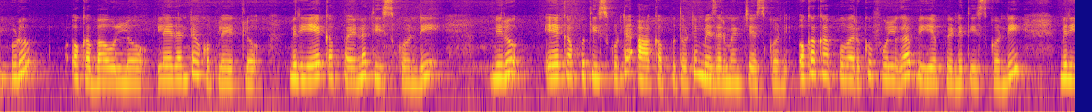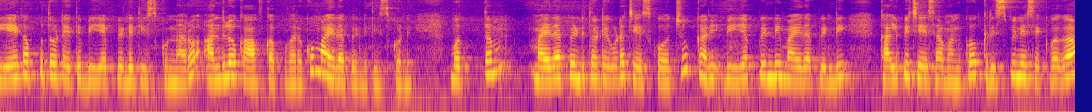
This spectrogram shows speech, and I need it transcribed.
ఇప్పుడు ఒక బౌల్లో లేదంటే ఒక ప్లేట్లో మీరు ఏ కప్ అయినా తీసుకోండి. మీరు ఏ కప్పు తీసుకుంటే ఆ కప్పుతోటి మెజర్మెంట్ చేసుకోండి. ఒక కప్పు వరకు ఫుల్గా బియ్యం పిండి తీసుకోండి. మీరు ఏ కప్పుతోటి అయితే బియ్యం పిండి తీసుకున్నారో అందులో ఒక హాఫ్ కప్ వరకు మైదా పిండి తీసుకోండి. మొత్తం మైదా పిండితోటి కూడా చేసుకోవచ్చు. కానీ బియ్యం పిండి మైదా పిండి కలిపి చేసామనుకో క్రిస్పీనెస్ ఎక్కువగా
